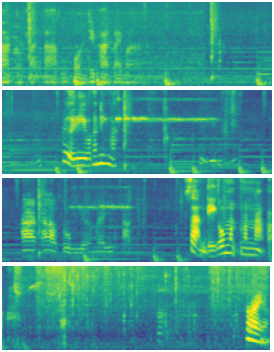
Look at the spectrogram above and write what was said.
าติของสายตาผู้คนที่ผ่านไปมาไม่เอ่ยดีมันก็นิ่งนะอยู่ดินถ้าถ้าเราซูมเยอะไม่ได้ยิ่งสัตว์สั่นดีก็มันมันหนักอะ อะไรอะ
